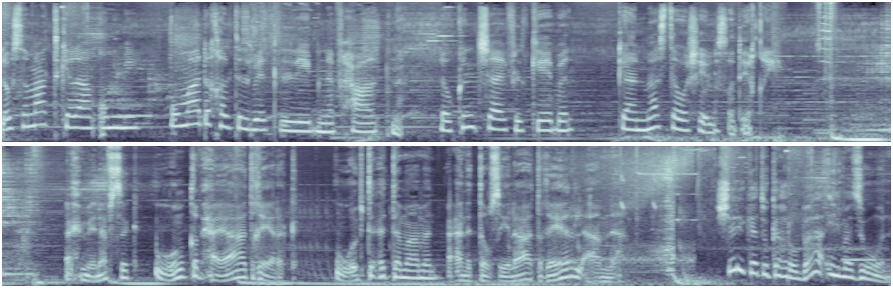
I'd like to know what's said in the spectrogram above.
لو سمعت كلام أمي وما دخلت البيت اللي يبنى في حارتنا لو كنت شايف الكيبل كان ما استوى شيء لصديقي. احمي نفسك وانقذ حياة غيرك. وابتعد تماما عن التوصيلات غير الآمنة. شركة كهرباء مزون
